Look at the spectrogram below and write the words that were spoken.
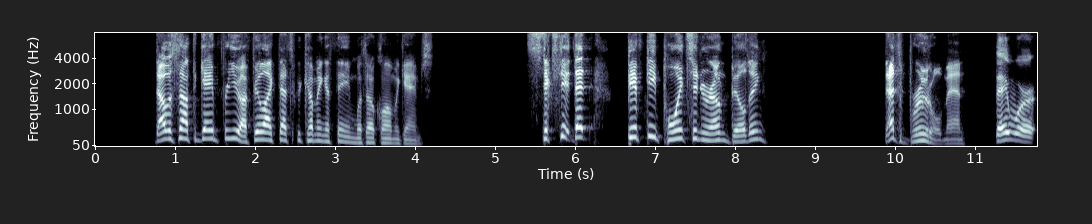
that was not the game for you. I feel like that's becoming a theme with Oklahoma games. 60 that 50 points in your own building. That's brutal, man. They were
